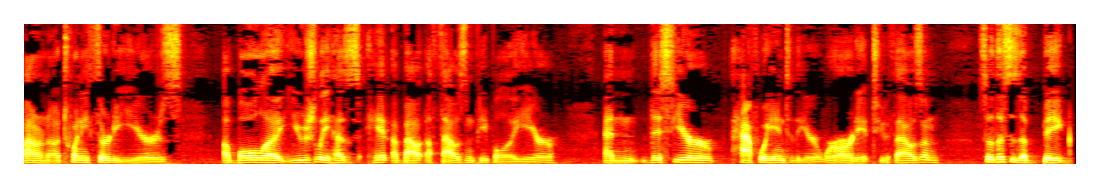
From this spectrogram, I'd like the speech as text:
I don't know 20, 30 years, Ebola usually has hit about a thousand people a year, and this year, halfway into the year, we're already at two thousand. So this is a big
